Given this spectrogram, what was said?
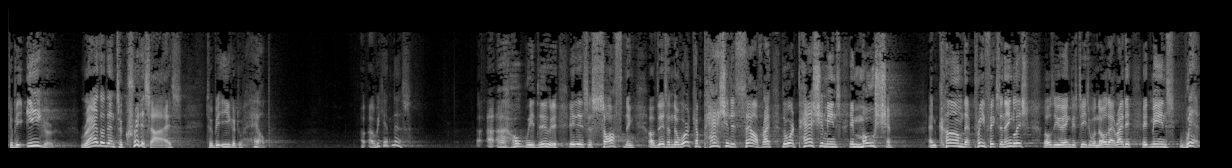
To be eager, rather than to criticize, to be eager to help. Are we getting this? I, hope we do. It is a softening of this. And the word compassion itself, right? The word passion means emotion. And come, that prefix in English, those of you English teachers will know that, right? It, it means wit.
